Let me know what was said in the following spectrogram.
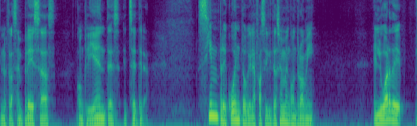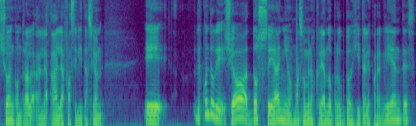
en nuestras empresas, con clientes, etc. Siempre cuento que la facilitación me encontró a mí. En lugar de yo encontrar a la, facilitación. Eh, les cuento que llevaba 12 años más o menos creando productos digitales para clientes.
